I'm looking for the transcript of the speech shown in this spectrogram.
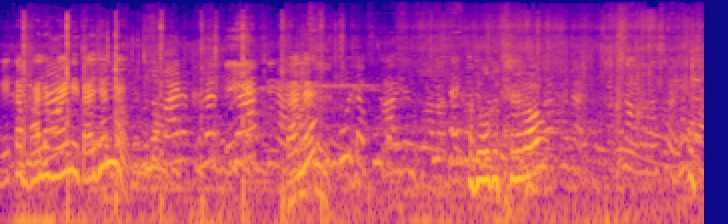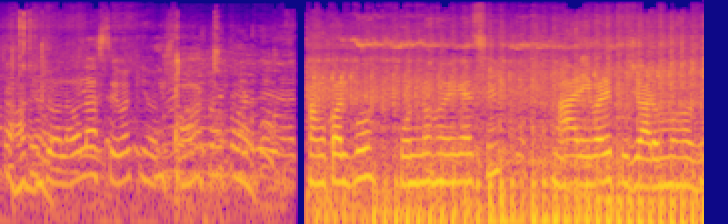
মেকআপ ভালো হয়নি তাই জন্য? তাহলে? আচ্ছা ছেড়ে দাও। আসছে এবার কি হবে সংকল্প পূর্ণ হয়ে গেছে, আর এবারে পুজো আরম্ভ হবে।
